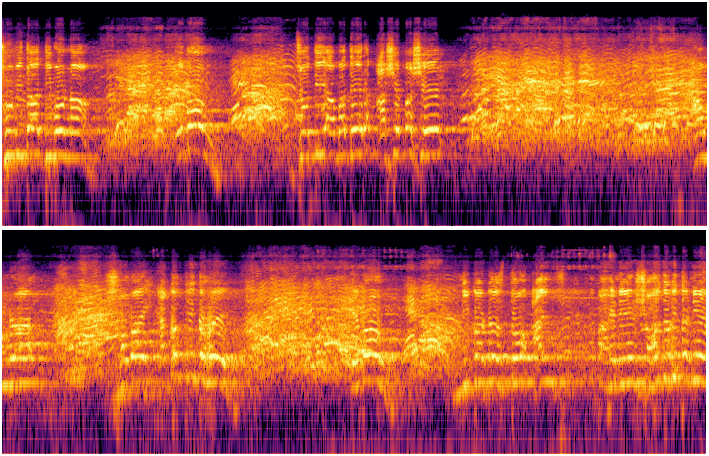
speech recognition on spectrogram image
সুবিধা দিব না। এবং যদি আমাদের আশেপাশে আমরা সবাই একত্রিত হয়ে এবং নিকটস্থ আইন বাহিনীর সহযোগিতা নিয়ে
